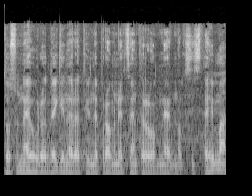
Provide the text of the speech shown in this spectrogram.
to su neurodegenerativne promjene centralnog nervnog sistema,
